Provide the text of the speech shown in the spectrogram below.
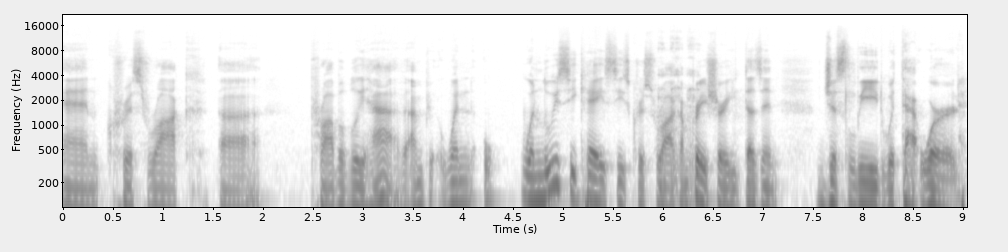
and Chris Rock uh, probably have. I'm, when when Louis C.K. sees Chris Rock, I'm pretty sure he doesn't just lead with that word,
